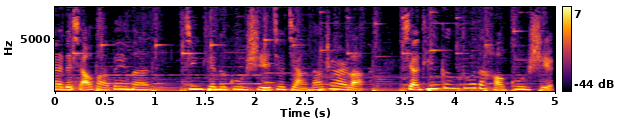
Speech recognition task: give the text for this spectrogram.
爱的小宝贝们，今天的故事就讲到这儿了。想听更多的好故事，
